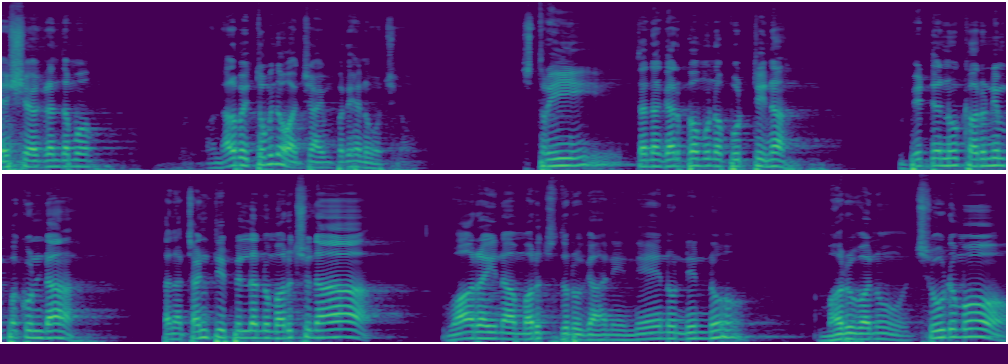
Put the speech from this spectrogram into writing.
యెషయా గ్రంథము నలభై తొమ్మిదవ అధ్యాయం పదిహేనవ వచ్చిన స్త్రీ తన గర్భమున పుట్టిన బిడ్డను కరుణింపకుండా తన చంటి పిల్లను మరుచునా? వారైనా మరుచుదురు గాని నేను నిన్ను మరువను చూడుమో.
